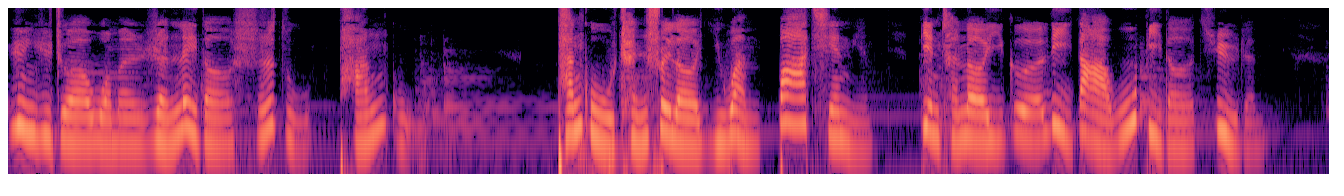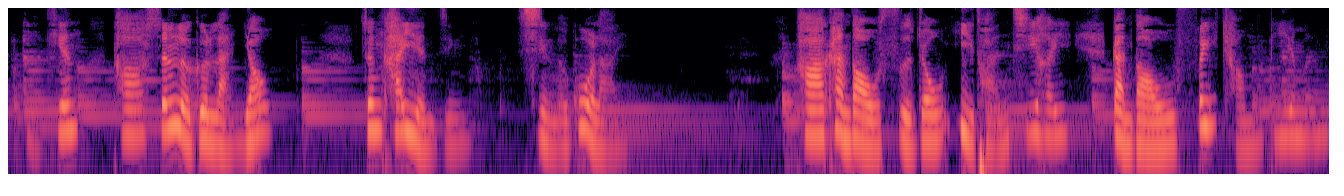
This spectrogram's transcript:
孕育着我们人类的始祖盘古。盘古沉睡了一万八千年，变成了一个力大无比的巨人。一天，他伸了个懒腰，睁开眼睛，醒了过来。他看到四周一团漆黑，感到非常憋闷，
